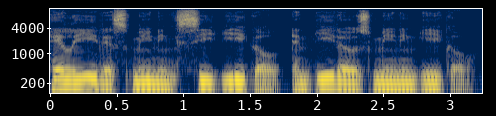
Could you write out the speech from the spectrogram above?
Haliaeetus meaning sea eagle and eidos meaning eagle.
